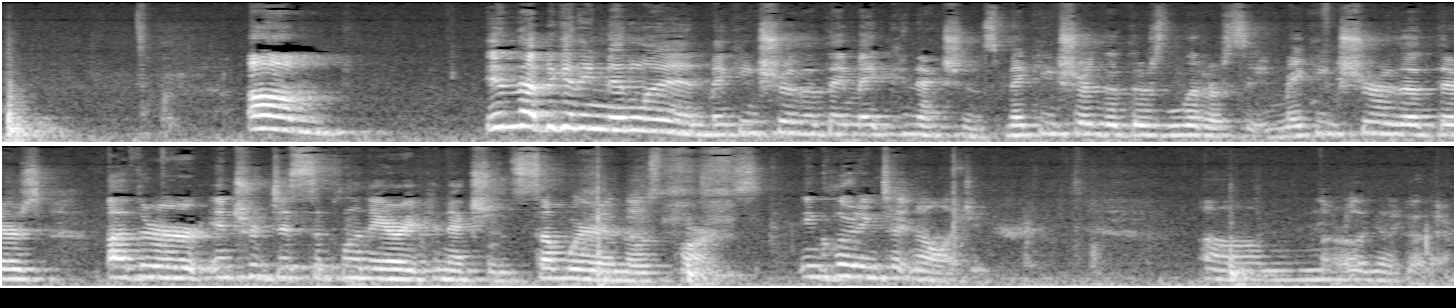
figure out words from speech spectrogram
good. Um, in that beginning, middle, and end, making sure that they make connections, making sure that there's literacy, making sure that there's other interdisciplinary connections somewhere in those parts, including technology. Um, not really going to go there.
